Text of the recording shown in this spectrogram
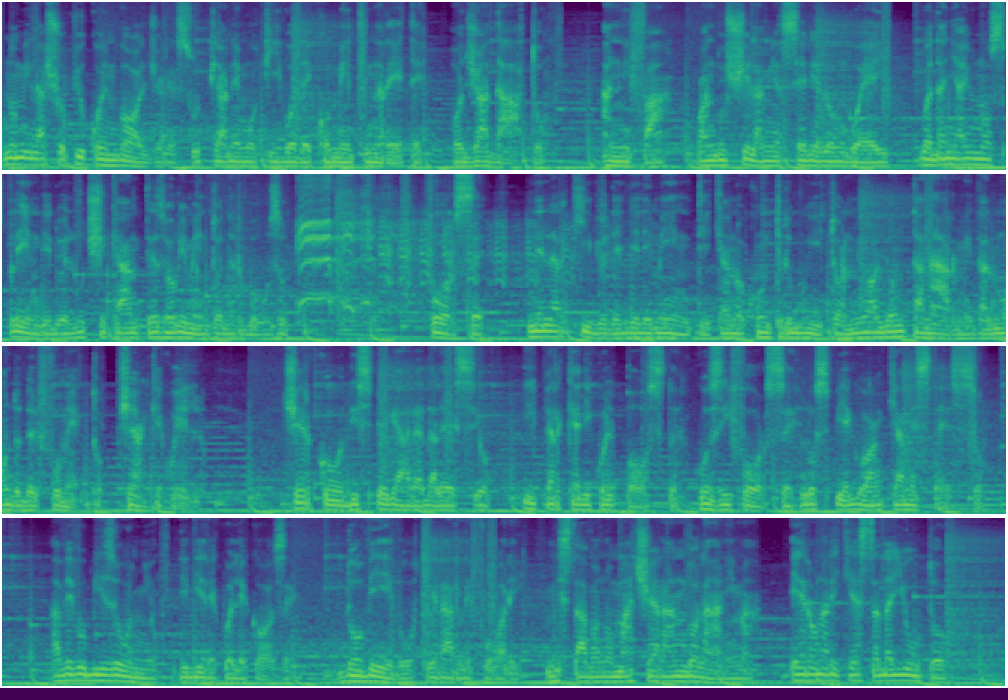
non mi lascio più coinvolgere sul piano emotivo dei commenti in rete. Ho già dato. Anni fa, quando uscì la mia serie Long Way, guadagnai uno splendido e luccicante esaurimento nervoso. Forse, nell'archivio degli elementi che hanno contribuito al mio allontanarmi dal mondo del fumetto, c'è anche quello. Cerco di spiegare ad Alessio il perché di quel post, così forse lo spiego anche a me stesso. Avevo bisogno di dire quelle cose. Dovevo tirarle fuori. Mi stavano macerando l'anima. Era una richiesta d'aiuto?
